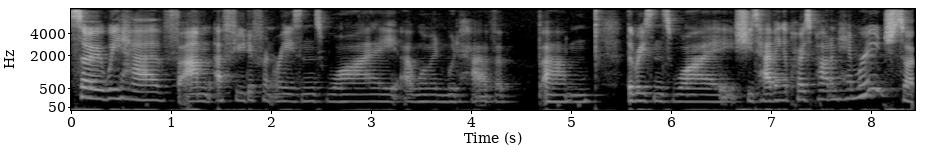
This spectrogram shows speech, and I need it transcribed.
So we have um, a few different reasons why a woman would have a um, the reasons why she's having a postpartum hemorrhage. So,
